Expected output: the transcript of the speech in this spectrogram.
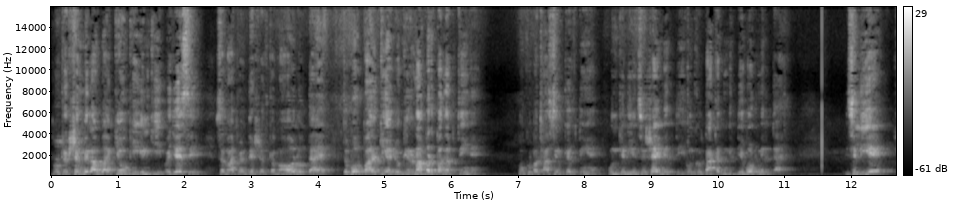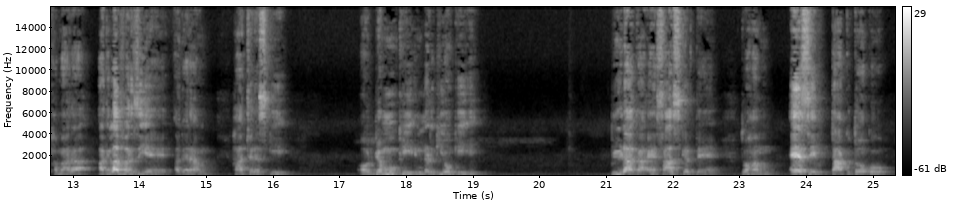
प्रोटेक्शन मिला हुआ है, क्योंकि इनकी वजह से समाज में दहशत का माहौल होता है तो वो पार्टियाँ जो घृणा पर पनपती हैं हुकूमत हासिल करती हैं, उनके लिए इनसे शय मिलती है, उनको ताकत मिलती है, वोट मिलता है। इसलिए हमारा अगला फ़र्ज़ ये है, अगर हम हाथरस की और जम्मू की इन लड़कियों की पीड़ा का एहसास करते हैं तो हम ऐसे ताकतों को,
